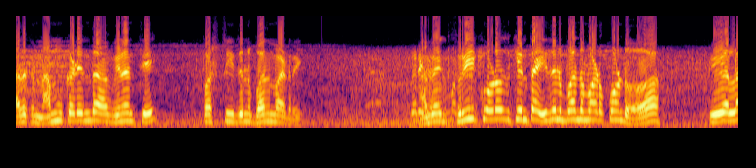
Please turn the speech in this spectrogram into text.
ಅದಕ್ಕೆ ನಮ್ಮ ಕಡೆಯಿಂದ ವಿನಂತಿ ಫಸ್ಟ್ ಇದನ್ನು ಬಂದ್ ಮಾಡಿರಿ. ಆಮೇಲೆ ಫ್ರೀ ಕೊಡೋದಕ್ಕಿಂತ ಇದನ್ನು ಬಂದ್ ಮಾಡಿಕೊಂಡು ಇವೆಲ್ಲ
